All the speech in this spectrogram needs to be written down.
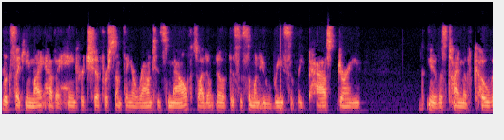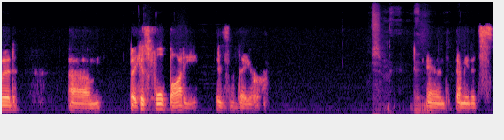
Looks like he might have a handkerchief or something around his mouth. So I don't know if this is someone who recently passed during you know this time of COVID. Um, but his full body is there. And I mean, it's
